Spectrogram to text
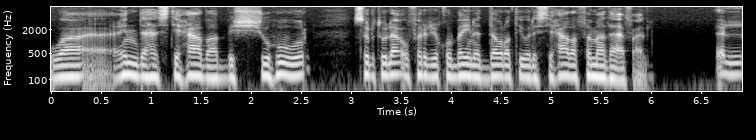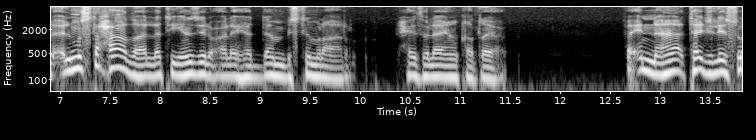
وعندها استحاضة بالشهور. صرت لا أفرق بين الدورة والاستحاضة فماذا أفعل؟ المستحاضة التي ينزل عليها الدم باستمرار حيث لا ينقطع فإنها تجلس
